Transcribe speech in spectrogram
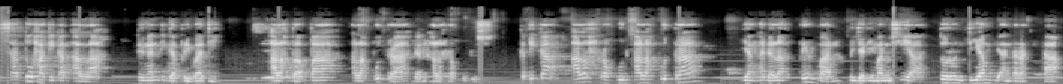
satu hakikat Allah dengan tiga pribadi, Allah Bapa, Allah Putra, dan Allah Roh Kudus. Ketika Allah Roh Allah Putra yang adalah firman menjadi manusia turun diam di antara kita,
